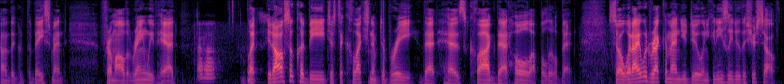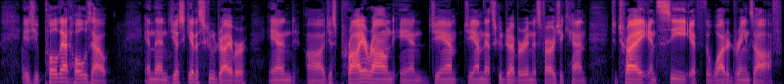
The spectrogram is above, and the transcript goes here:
uh, the the basement from all the rain we've had. Uh-huh. But it also could be just a collection of debris that has clogged that hole up a little bit. So what I would recommend you do, and you can easily do this yourself, is you pull that hose out, and then just get a screwdriver and uh, just pry around and jam jam that screwdriver in as far as you can to try and see if the water drains off.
